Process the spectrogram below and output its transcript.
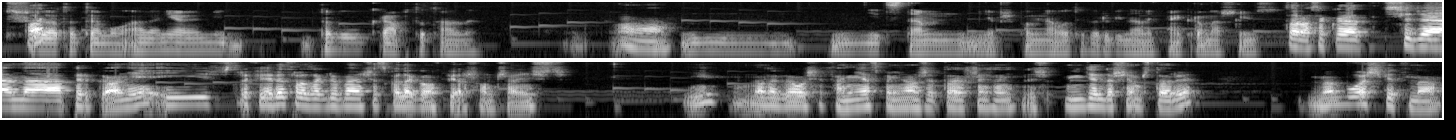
3 tak? lata temu, ale nie, nie, to był krab totalny. A. Mm, nic tam nie przypominało tych oryginalnych Micro Machines. Teraz akurat siedziałem na Pyrkonie i w strefie retro zagrywałem się z kolegą w pierwszą część. I no, nagrało się fajnie. Ja wspominam, że ta część na Nintendo 64 no, była świetna.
